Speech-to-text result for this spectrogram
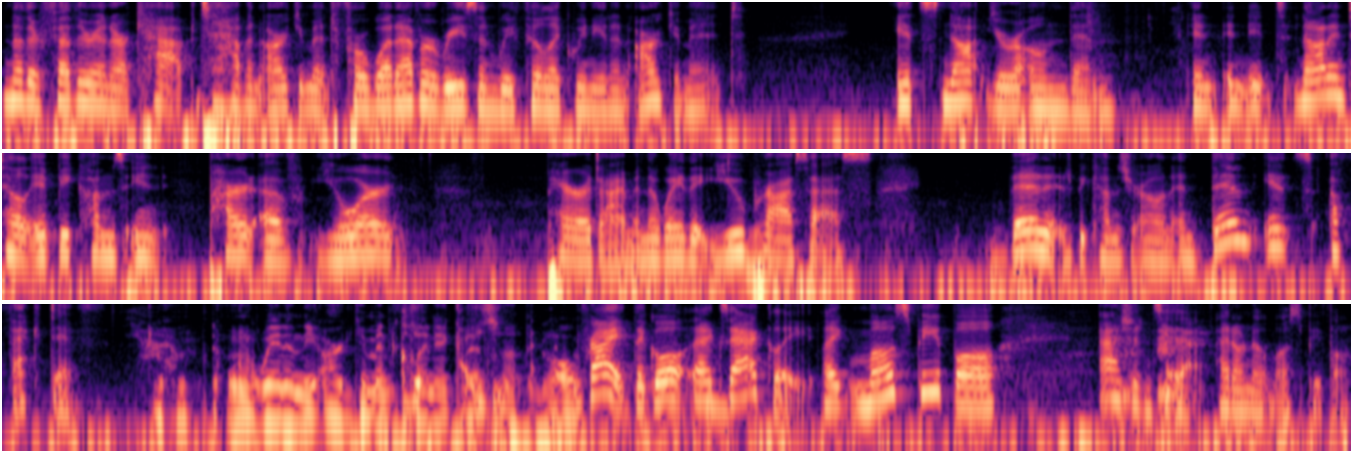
another feather in our cap to have an argument for whatever reason we feel like we need an argument, it's not your own then. And, and it's not until it becomes in part of your paradigm and the way that you mm-hmm. process, then it becomes your own. And then it's effective. Yeah. Don't want to win in the argument clinic. That's not the goal. Right. The goal, mm-hmm. exactly. Like most people, I shouldn't say that. I don't know most people.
